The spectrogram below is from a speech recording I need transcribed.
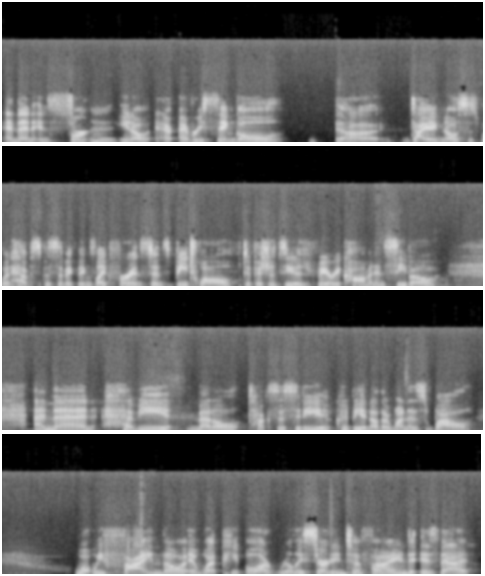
and then in certain, you know, every single uh, diagnosis would have specific things like, for instance, B12 deficiency is very common in SIBO. And then heavy metal toxicity could be another one as well. What we find though, and what people are really starting to find is that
